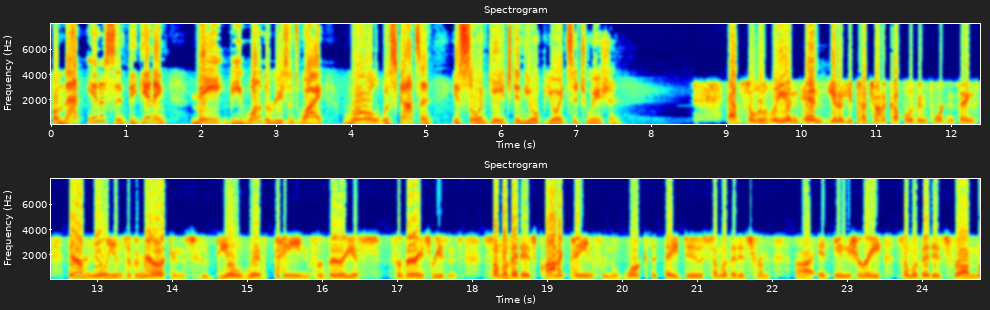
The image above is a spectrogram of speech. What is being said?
from that innocent beginning may be one of the reasons why rural Wisconsin is so engaged in the opioid situation. Absolutely, and and you know you touch on a couple of important things. There are millions of Americans who deal with pain for various for various reasons. Some of it is chronic pain from the work that they do. Some of it is from uh, an injury. Some of it is from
